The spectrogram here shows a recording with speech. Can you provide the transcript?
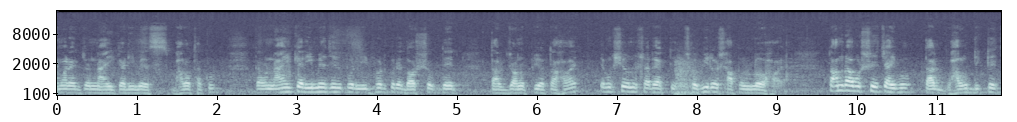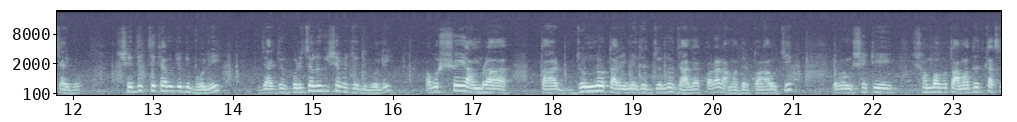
আমার একজন নায়িকার ইমেজ ভালো থাকুক। কারণ নায়িকার ইমেজের উপর নির্ভর করে দর্শকদের তার জনপ্রিয়তা হয় এবং সে অনুসারে একটি ছবিরও সাফল্য হয়। তো আমরা অবশ্যই চাইব, তার ভালো দিকটাই চাইব। সেদিক থেকে আমি যদি বলি, যে একজন পরিচালক হিসেবে যদি বলি, অবশ্যই আমরা তার জন্য, তার ইমেজের জন্য যা যা করার আমাদের করা উচিত এবং সেটি সম্ভবত আমাদের কাছে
